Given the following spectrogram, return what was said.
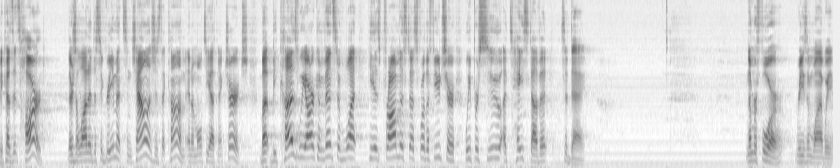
Because it's hard. There's a lot of disagreements and challenges that come in a multi ethnic church. But because we are convinced of what He has promised us for the future, we pursue a taste of it today. Number four, reason why we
